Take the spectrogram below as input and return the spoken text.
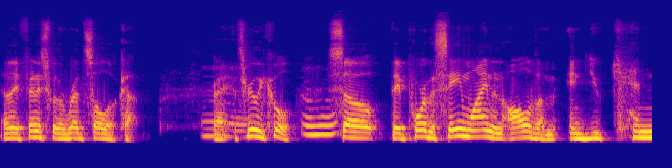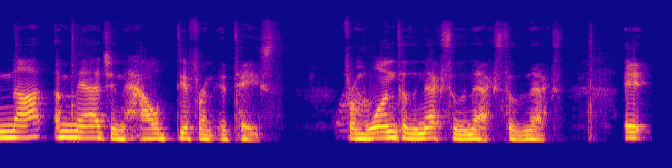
and they finish with a red solo cup. Right, it's really cool. So they pour the same wine in all of them, and you cannot imagine how different it tastes from one to the next to the next to the next. It,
